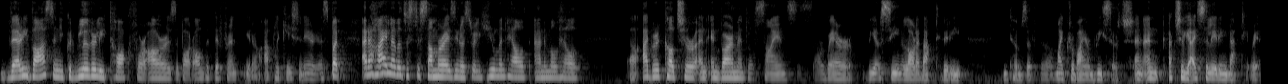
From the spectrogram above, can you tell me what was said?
very vast and you could literally talk for hours about all the different you know application areas but at a high level just to summarize you know it's really human health animal health uh, agriculture and environmental sciences are where we are seeing a lot of activity in terms of the microbiome research and, and actually isolating bacteria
